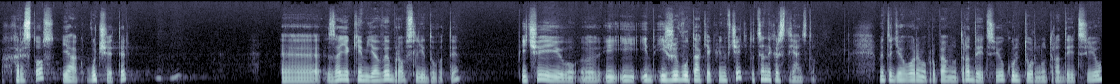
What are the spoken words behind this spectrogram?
Христос як учитель, за яким я вибрав слідувати, і чию, е, і, і, і, і живу так, як він вчить, то це не християнство. Ми тоді говоримо про певну традицію, культурну традицію,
